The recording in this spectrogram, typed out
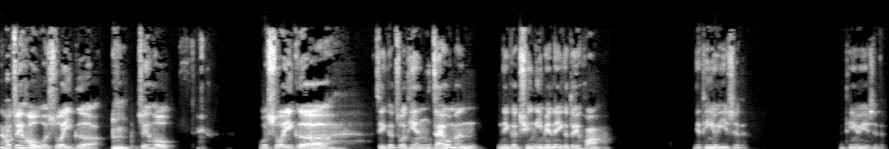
然后最后我说一个，最后我说一个，这个昨天在我们那个群里面的一个对话哈，也挺有意思的，挺有意思的。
